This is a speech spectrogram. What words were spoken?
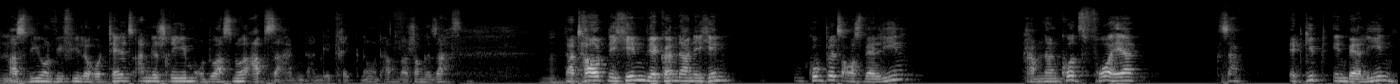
mhm. hast wie und wie viele Hotels angeschrieben und du hast nur Absagen dann gekriegt. Ne? Und haben wir schon gesagt, das haut nicht hin, wir können da nicht hin. Kumpels aus Berlin haben dann kurz vorher gesagt, es gibt in Berlin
